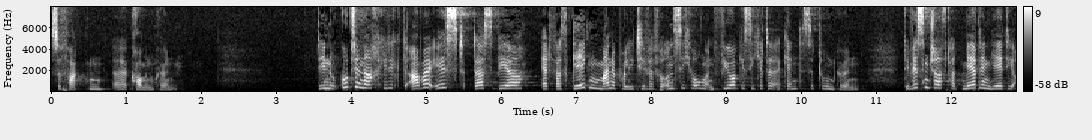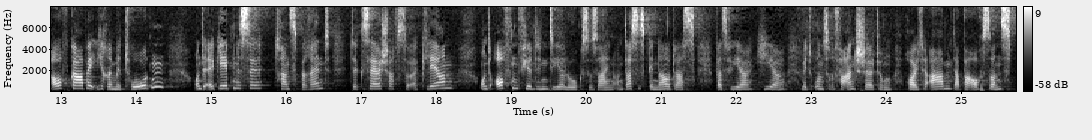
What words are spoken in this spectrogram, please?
zu Fakten äh, kommen können. Die gute Nachricht aber ist, dass wir etwas gegen manipulative Verunsicherung und für gesicherte Erkenntnisse tun können. Die Wissenschaft hat mehr denn je die Aufgabe, ihre Methoden und Ergebnisse transparent der Gesellschaft zu erklären und offen für den Dialog zu sein. Und das ist genau das, was wir hier mit unserer Veranstaltung heute Abend, aber auch sonst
